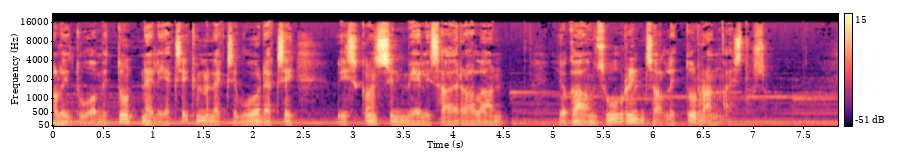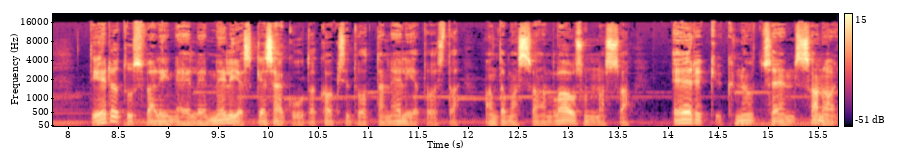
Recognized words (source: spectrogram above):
oli tuomittu 40 vuodeksi Wisconsin mielisairaalaan, joka on suurin sallittu rangaistus. Tiedotusvälineille 4. kesäkuuta 2014 antamassaan lausunnossa Erik Knudsen sanoi,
